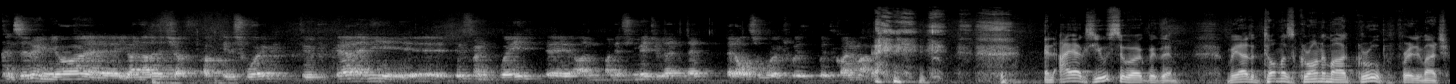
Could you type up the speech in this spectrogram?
considering your uh, your knowledge of, of his work, do you prepare any uh, different way uh, on on Midtjylland that, that also works with with Grønnemark? and Ajax used to work with him. We had a Thomas Grønnemark group, pretty much.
